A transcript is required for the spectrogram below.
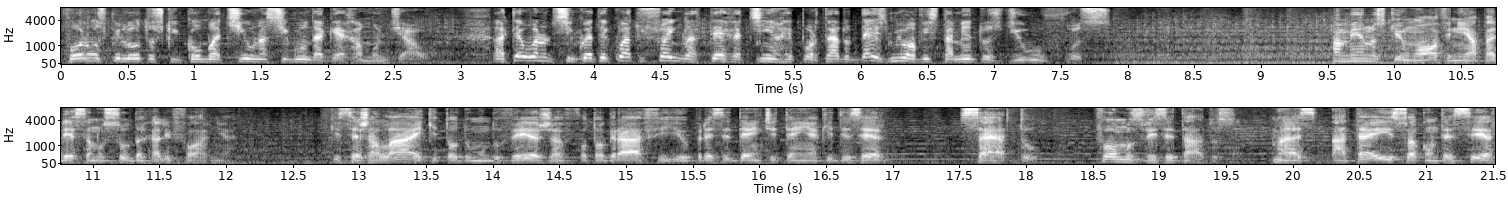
foram os pilotos que combatiam na Segunda Guerra Mundial. Até o ano de 54, só a Inglaterra tinha reportado 10 mil avistamentos de UFOs. A menos que um OVNI apareça no sul da Califórnia. Que seja lá e que todo mundo veja, fotografe e o presidente tenha que dizer: certo, fomos visitados. Mas até isso acontecer,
